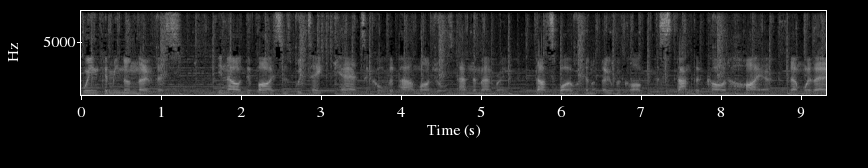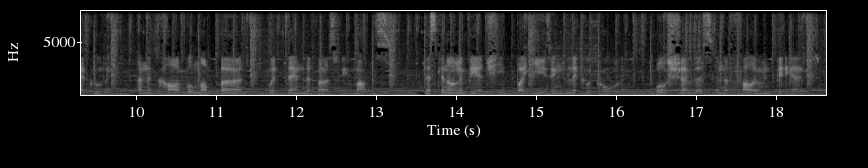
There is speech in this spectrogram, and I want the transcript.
We in Comino know this. In our devices we take care to cool the power modules and the memory. That's why we can overclock the standard card higher than with air cooling, and the card will not burn within the first few months. This can only be achieved by using liquid cooling. We'll show this in the following videos.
